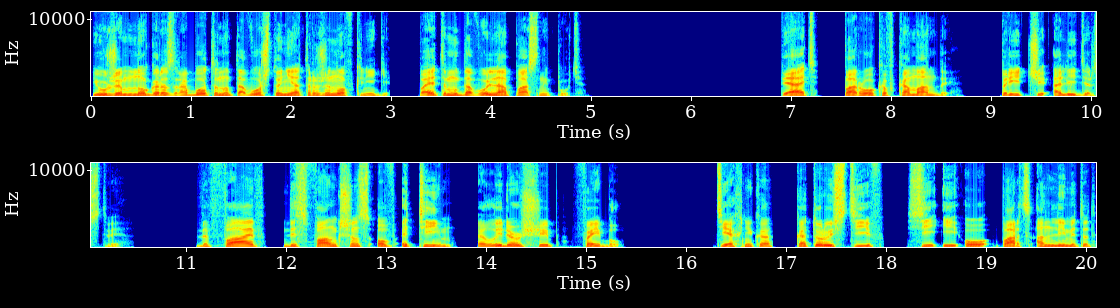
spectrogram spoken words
И уже много разработано того, что не отражено в книге, поэтому довольно опасный путь. 5 пороков команды. Притчи о лидерстве. The Five Dysfunctions of a Team, a Leadership Fable. Техника, которую Стив, CEO Parts Unlimited,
